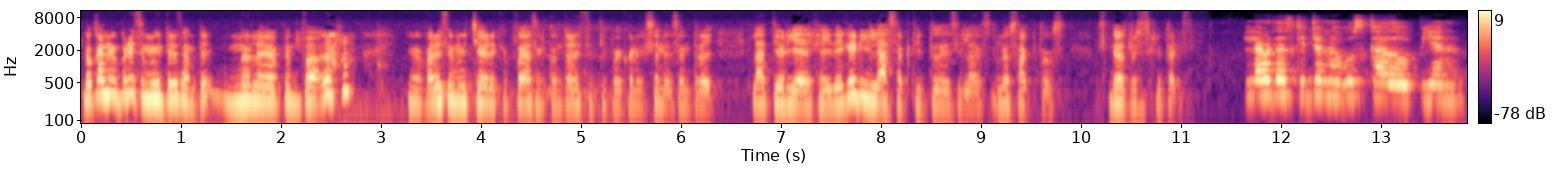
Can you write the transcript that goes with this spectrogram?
Lo cual me parece muy interesante, no lo había pensado y me parece muy chévere que puedas encontrar este tipo de conexiones entre la teoría de Heidegger y las actitudes y las, los actos de otros escritores. La verdad es que yo no he buscado bien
